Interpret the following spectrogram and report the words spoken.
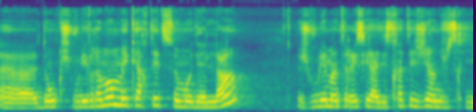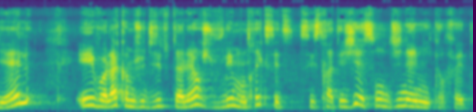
donc je voulais vraiment m'écarter de ce modèle-là. Je voulais m'intéresser à des stratégies industrielles et voilà, comme je disais tout à l'heure, je voulais montrer que ces stratégies, elles sont dynamiques en fait.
